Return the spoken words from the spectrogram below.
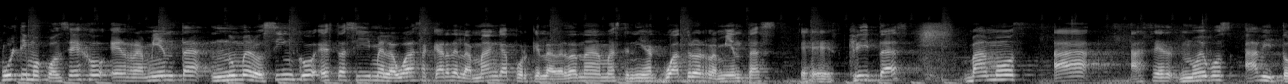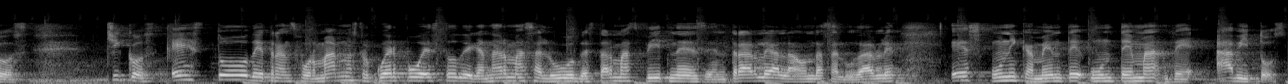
Último consejo, herramienta número 5. Esta sí me la voy a sacar de la manga porque la verdad nada más tenía cuatro herramientas eh, escritas. Vamos a hacer nuevos hábitos. Chicos, esto de transformar nuestro cuerpo, esto de ganar más salud, de estar más fitness, de entrarle a la onda saludable, es únicamente un tema de hábitos.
